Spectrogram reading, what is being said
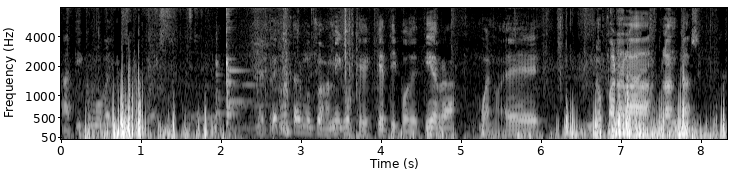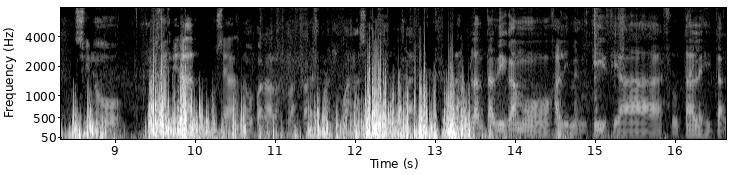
Aquí como veis, eh, me preguntan muchos amigos que qué tipo de tierra. Bueno, eh, no para las plantas, sino en general, o sea, no para las plantas de sino en general. Las plantas, digamos, alimenticias, frutales y tal.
